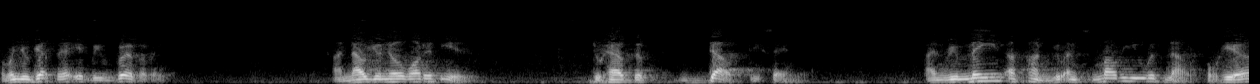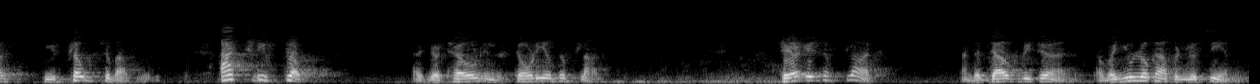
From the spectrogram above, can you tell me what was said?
And when you get there, it reverberates. And now you know what it is to have the dove descend and remain upon you and smother you with love. For here he floats above you. Actually floats, as you're told in the story of the flood. Here is a flood, and the dove returns. And when you look up and you see him,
